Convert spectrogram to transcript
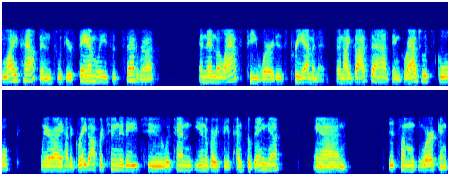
life happens with your families, etc. And then the last P word is preeminence. And I got that in graduate school where I had a great opportunity to attend University of Pennsylvania and did some work and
